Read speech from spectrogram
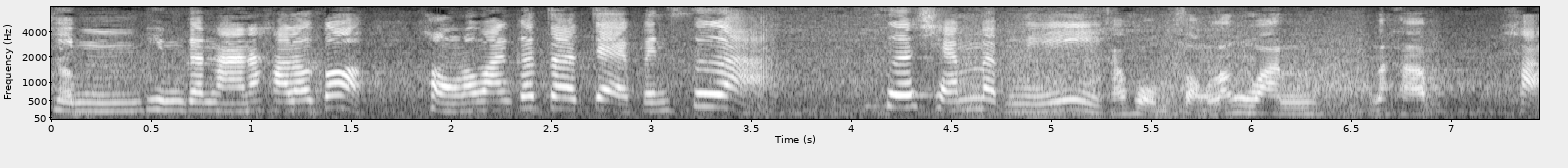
พิมพ์พิมพ์กันมานะคะ แล้วก็ของรางวัลก็จะแจกเป็นเสื้อเสื้อแชมป์แบบนี้ครับผมสองรางวัลนะครับค่ะ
